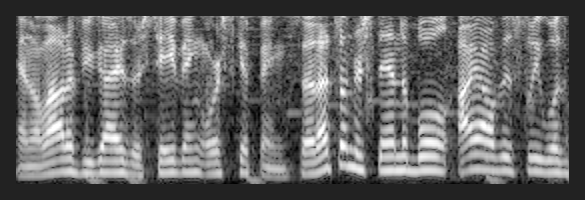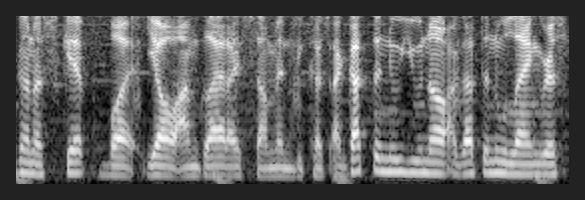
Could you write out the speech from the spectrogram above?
and a lot of you guys are saving or skipping. So that's understandable. I obviously was gonna skip, but yo, I'm glad I summoned because I got the new Yuno, I got the new Langris,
